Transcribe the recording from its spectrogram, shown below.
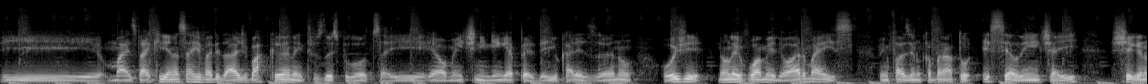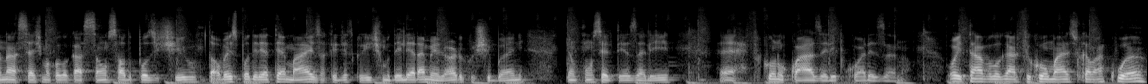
E mas vai criando essa rivalidade bacana entre os dois pilotos aí. Realmente ninguém quer perder e o Carezano hoje não levou a melhor, mas vem fazendo um campeonato excelente aí, chegando na sétima colocação, saldo positivo. Talvez poderia até mais, acredito que o ritmo dele era melhor do que o Shibane, então com certeza ali é, ficou no quase ali pro Carezano. Oitavo lugar ficou o Márcio Camacuan,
